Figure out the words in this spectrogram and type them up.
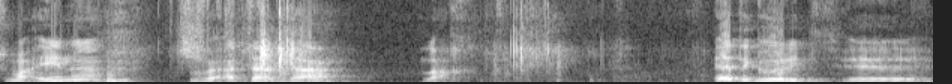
Шмаэна в Атада Лах. Это, говорит, э,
